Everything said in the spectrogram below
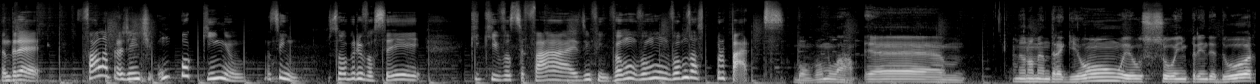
André, fala pra gente um pouquinho, assim, sobre você, o que, que você faz, enfim, vamos, vamos, vamos por partes. Bom, vamos lá. É... Meu nome é André Guion, eu sou empreendedor,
